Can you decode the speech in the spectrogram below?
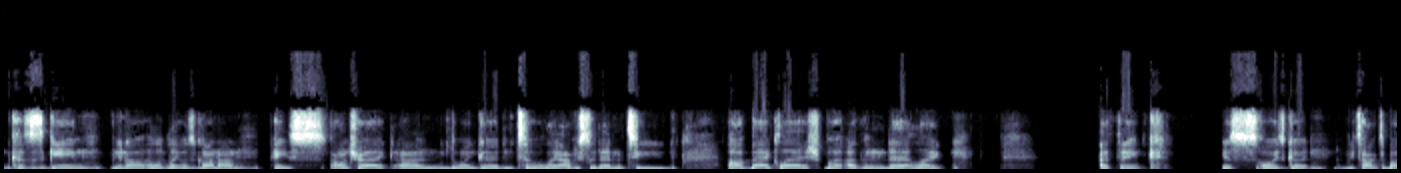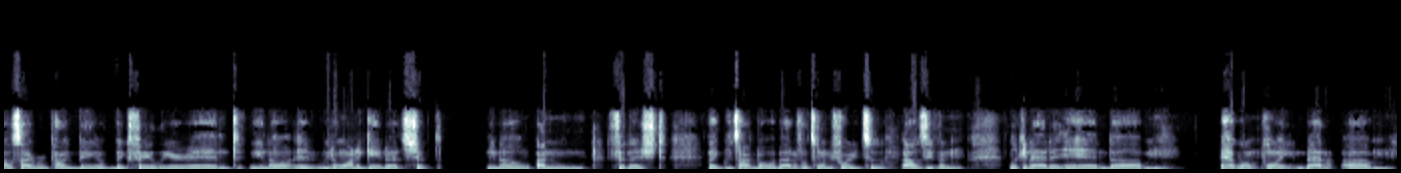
because this game, you know, it looked like it was going on pace, on track, on doing good until like obviously the NFT uh, backlash. But other than that, like, I think it's always good. We talked about Cyberpunk being a big failure, and you know, we don't want a game that shipped, you know, unfinished. Like we talked about with Battlefield 2042. I was even looking at it, and um, at one point, battle. Um,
